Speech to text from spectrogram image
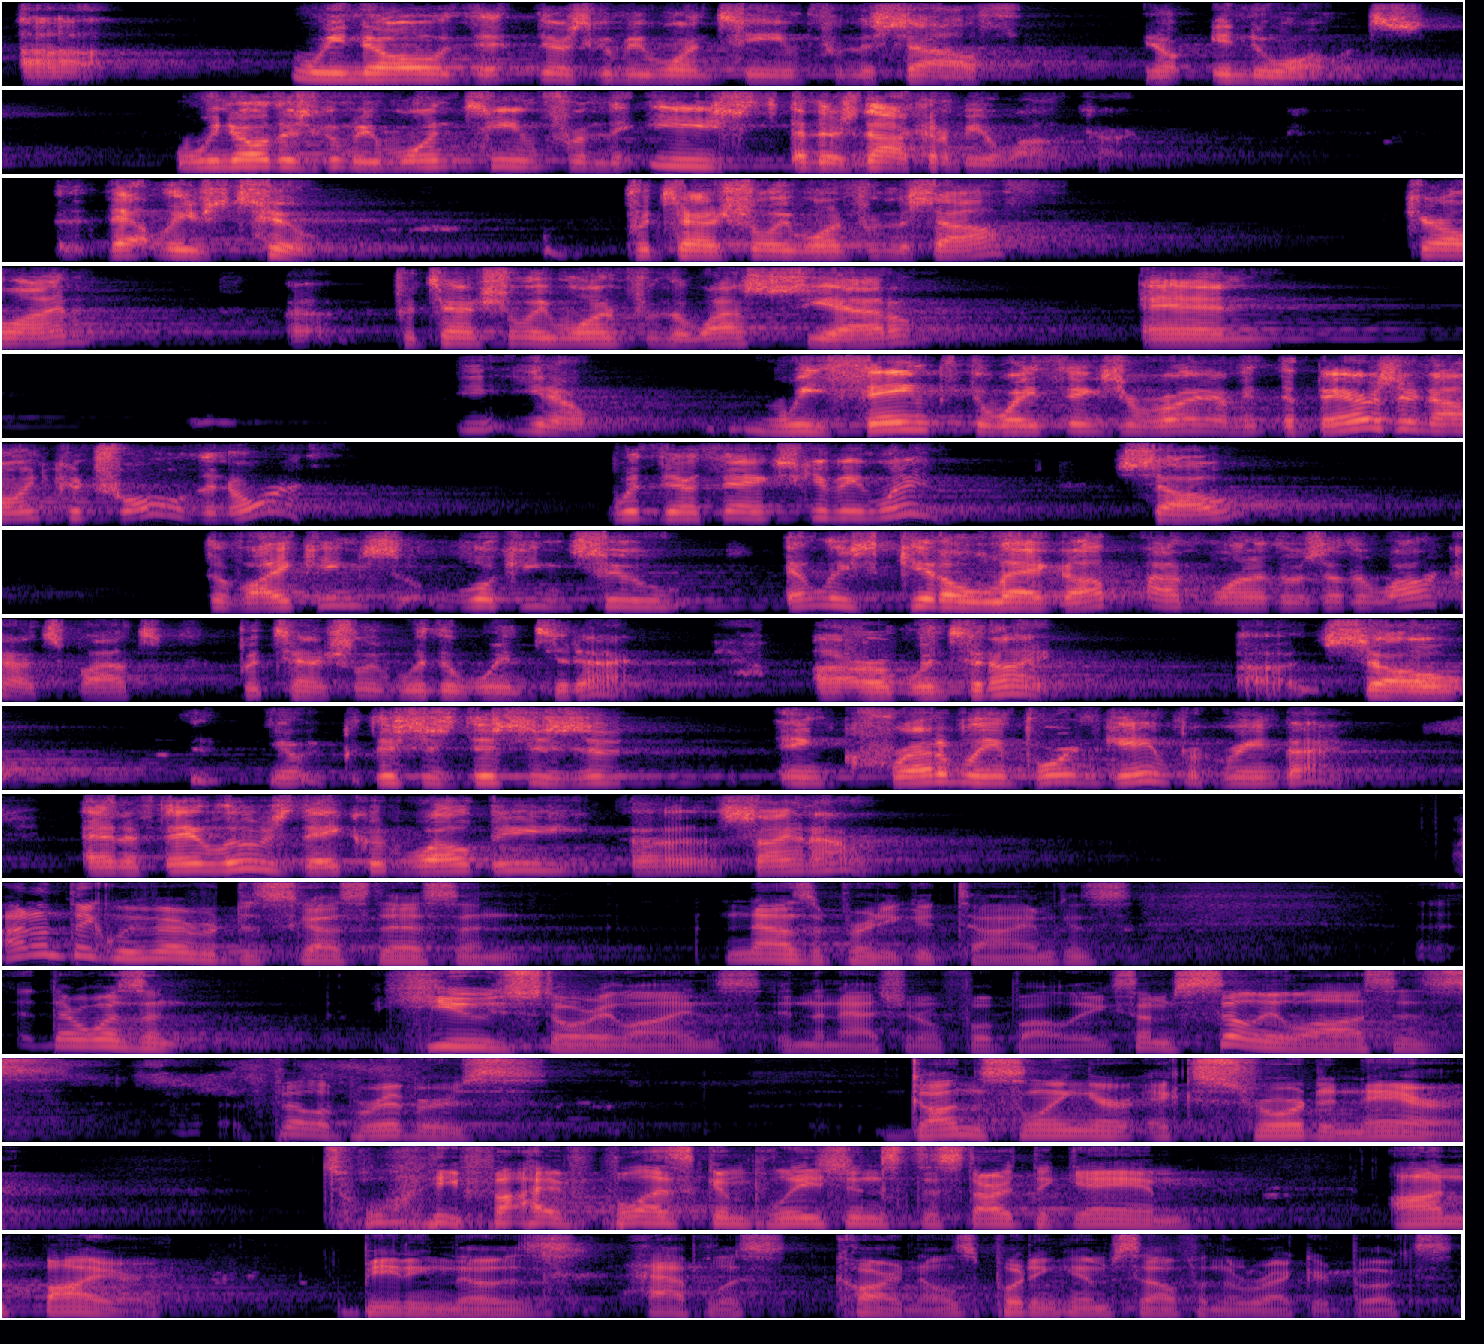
Uh, we know that there's going to be one team from the South, you know, in New Orleans. We know there's going to be one team from the East, and there's not going to be a wild card. That leaves two. Potentially one from the South, Carolina. Uh, potentially one from the West, Seattle. And, you know, we think the way things are running, I mean, the Bears are now in control of the North with their Thanksgiving win. So the Vikings looking to at least get a leg up on one of those other wild card spots, potentially with a win today uh, or a win tonight. Uh, so you know, this is this is an incredibly important game for Green Bay, and if they lose, they could well be uh, sayonara. I don't think we've ever discussed this, and now's a pretty good time because there wasn't huge storylines in the National Football League. Some silly losses. Philip Rivers, gunslinger extraordinaire, 25 plus completions to start the game, on fire, beating those hapless Cardinals, putting himself in the record books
